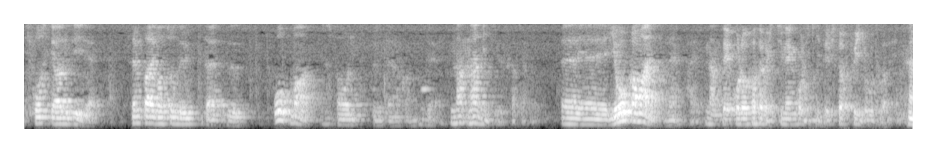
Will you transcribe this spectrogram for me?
非公式 RT で先輩がちょうど言ってたやつをまあ触りつつみたいな感じで、な何日ですかちなみにえー、8日前ですね。はい、なんでこれを例えば1年後に聞いてる人はツイートとかで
